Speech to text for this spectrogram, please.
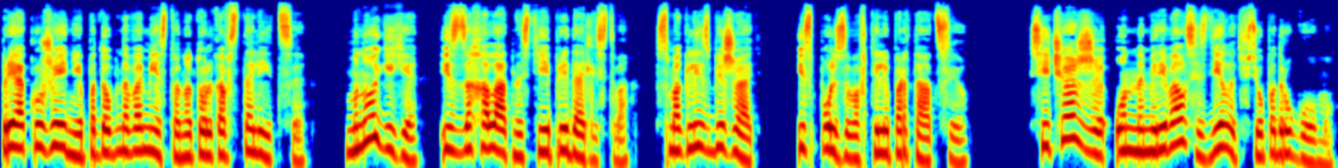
при окружении подобного места, но только в столице, многие из-за халатности и предательства смогли сбежать, использовав телепортацию. Сейчас же он намеревался сделать все по-другому.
